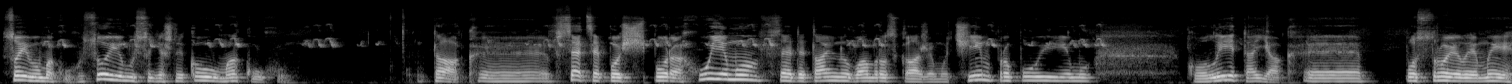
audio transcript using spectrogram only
соєву макуху. Соєву соняшникову макуху. Так, е, все це порахуємо, все детально вам розкажемо, чим пропоюємо, коли та як. Е, построїли ми,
